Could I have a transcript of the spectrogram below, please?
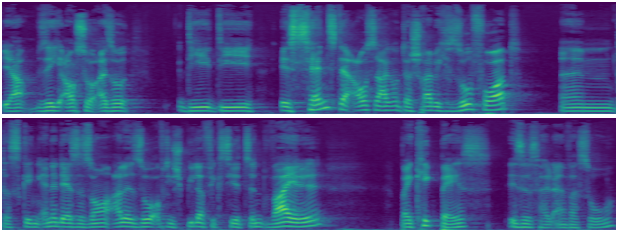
Ja, sehe ich auch so. Also die, die Essenz der Aussage unterschreibe ich sofort, ähm, dass gegen Ende der Saison alle so auf die Spieler fixiert sind, weil bei Kickbase ist es halt einfach so,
